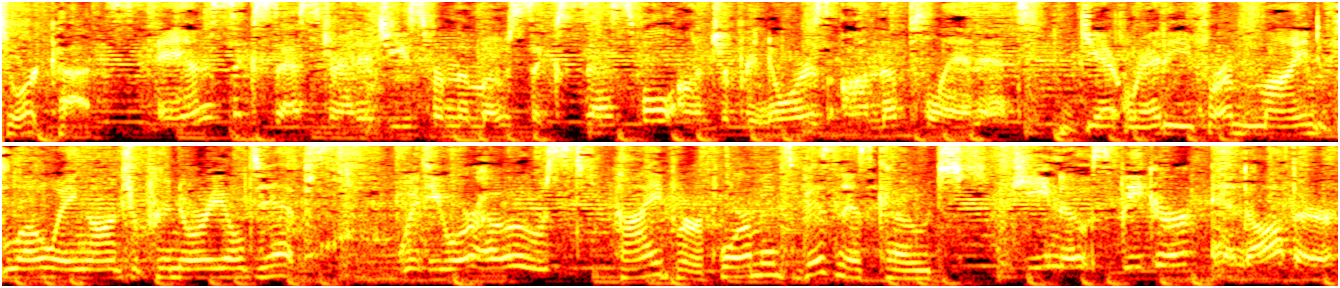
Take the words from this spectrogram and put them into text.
shortcuts, and success strategies from the most successful entrepreneurs on the planet. Get ready for mind blowing entrepreneurial tips with your host, high performance business coach, keynote speaker, and author,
